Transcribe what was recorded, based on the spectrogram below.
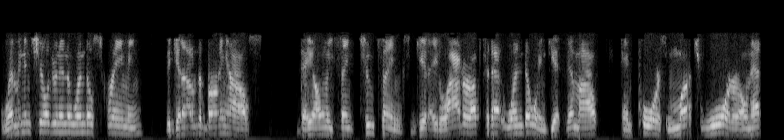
women and children in the window screaming to get out of the burning house, they only think two things get a ladder up to that window and get them out and pour as much water on that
